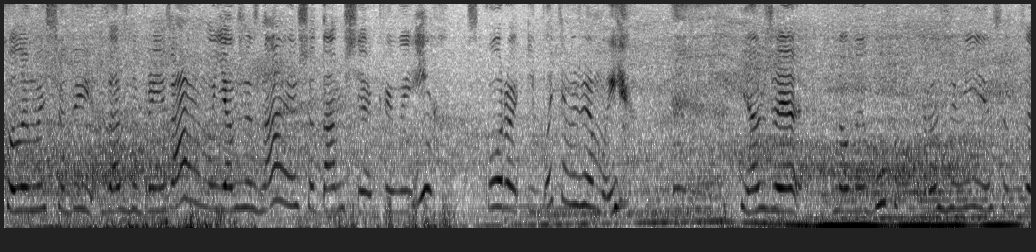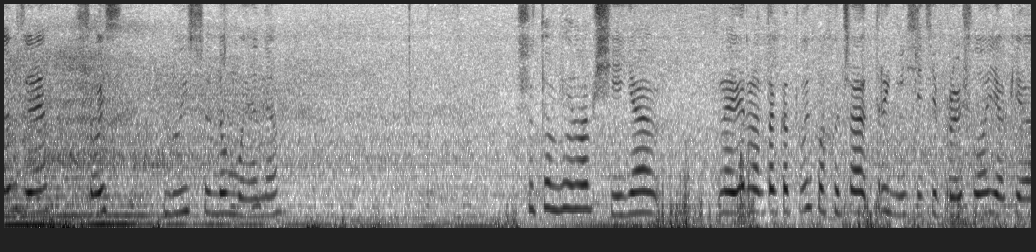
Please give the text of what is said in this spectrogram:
Коли ми сюди завжди приїжджаємо, я вже знаю, що там ще кривий ріг скоро і потім вже ми. Я вже новий бух розумію, що це вже щось ближче до мене. Там блін, взагалі? Я, мабуть, так отвикла, хоча три місяці пройшло, як я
